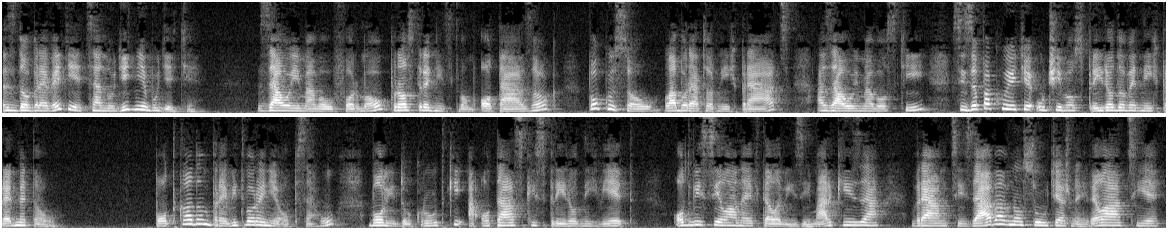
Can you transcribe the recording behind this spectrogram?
Z dobre vedieť sa nudiť nebudete. Zaujímavou formou, prostredníctvom otázok, pokusov, laboratórnych prác a zaujímavostí si zopakujete učivo z prírodovedných predmetov. Podkladom pre vytvorenie obsahu boli dokrútky a otázky z prírodných vied, odvysielané v televízii Markíza v rámci zábavno-súťažnej relácie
